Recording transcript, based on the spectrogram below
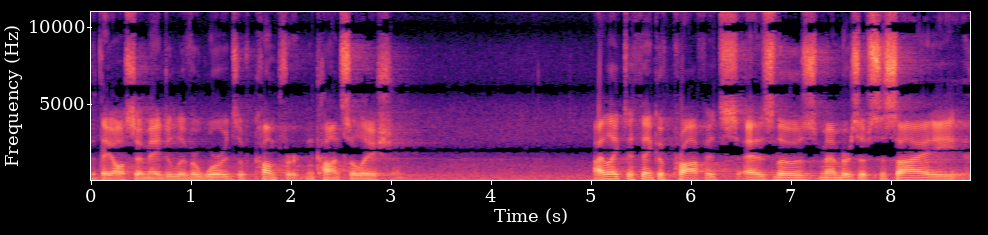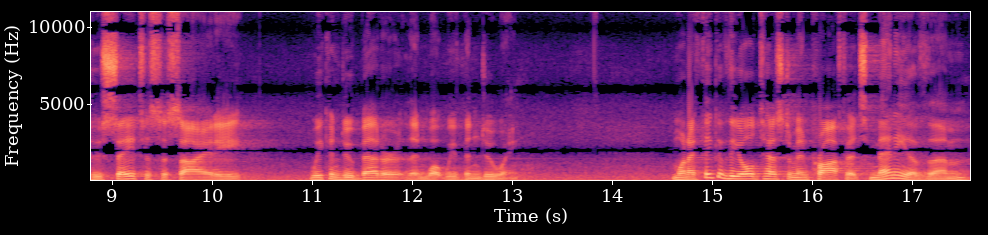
but they also may deliver words of comfort and consolation. I like to think of prophets as those members of society who say to society, we can do better than what we've been doing. When I think of the Old Testament prophets, many of them,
